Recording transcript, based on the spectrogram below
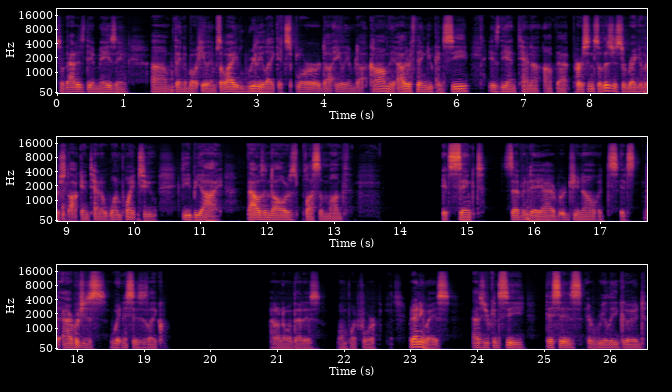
So that is the amazing um, thing about Helium. So I really like explorer.helium.com. The other thing you can see is the antenna of that person. So this is just a regular stock antenna, 1.2 dBi, $1,000 plus a month. It's synced, seven day average, you know, it's, it's the average is witnesses like, I don't know what that is. 1.4. But anyways, as you can see, this is a really good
